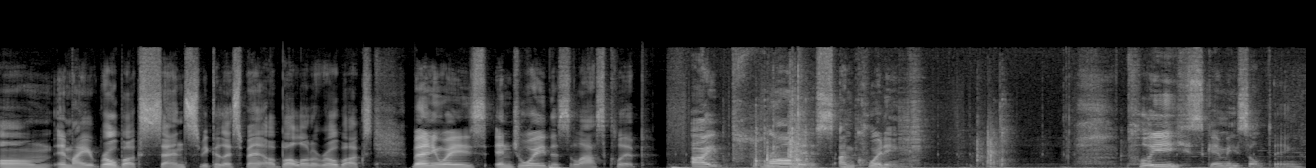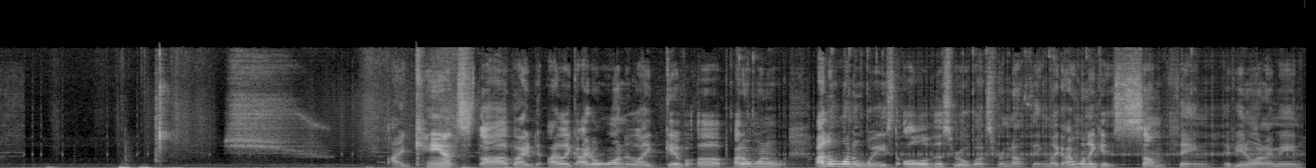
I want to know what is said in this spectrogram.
um in my Robux sense because I spent a buttload of Robux. But anyways, enjoy this last clip. I promise I'm quitting. Please give me something. I can't stop. I, I like I don't want to like give up. I don't want to I don't want to waste all of this Robux for nothing. Like I want to get something, if you know what I mean.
